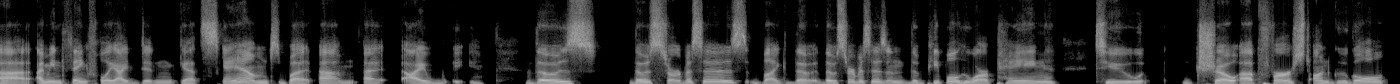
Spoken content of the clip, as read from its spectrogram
uh i mean thankfully i didn't get scammed but um I, I those those services like the those services and the people who are paying to show up first on Google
